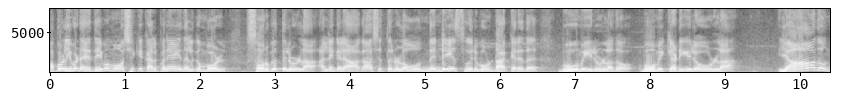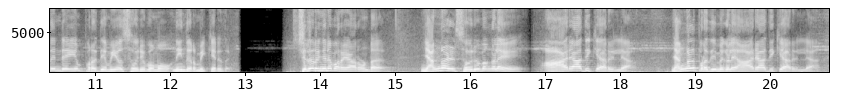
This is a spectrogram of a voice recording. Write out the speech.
അപ്പോൾ ഇവിടെ ദൈവമോശയ്ക്ക് കൽപ്പനയായി നൽകുമ്പോൾ സ്വർഗത്തിലുള്ള അല്ലെങ്കിൽ ആകാശത്തിലുള്ള ഒന്നിന്റെയും സ്വരൂപം ഉണ്ടാക്കരുത്. ഭൂമിയിലുള്ളതോ ഭൂമിക്കടിയിലോ ഉള്ള യാതൊന്നിന്റെയും പ്രതിമയോ സ്വരൂപമോ നീ നിർമ്മിക്കരുത്. ചിലർ ഇങ്ങനെ പറയാറുണ്ട് ഞങ്ങൾ സ്വരൂപങ്ങളെ ആരാധിക്കാറില്ല. ഞങ്ങൾ പ്രതിമകളെ ആരാധിക്കാറില്ല.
